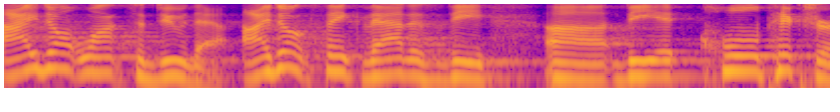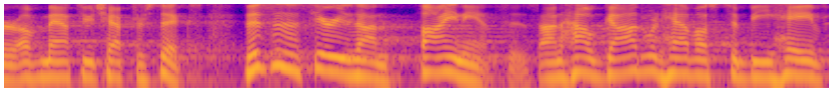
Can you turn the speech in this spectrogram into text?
I don't want to do that. I don't think that is the uh, the whole picture of Matthew chapter 6. This is a series on finances, on how God would have us to behave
